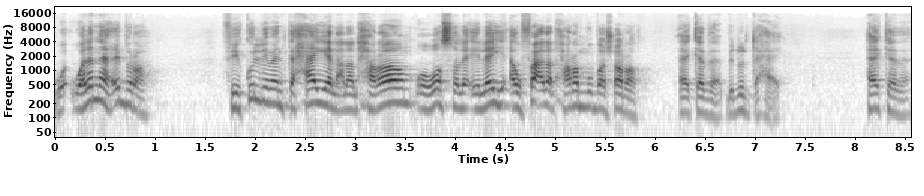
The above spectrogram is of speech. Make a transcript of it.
ولنا عبرة في كل من تحايل على الحرام ووصل إليه أو فعل الحرام مباشرة. هكذا بدون تحايل. هكذا.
